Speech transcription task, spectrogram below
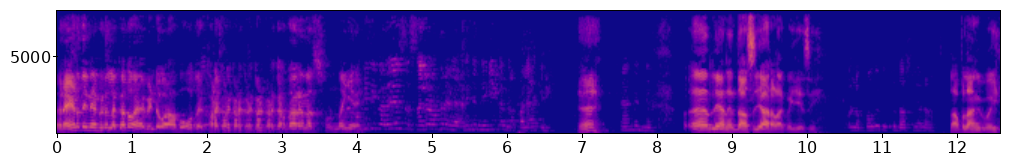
ਰਹਿਣ ਦੇ ਨੇ ਫਿਰ ਲੱਗਾ ਤਾਂ ਹੋਇਆ ਵਿੰਡੋ ਵਾਲਾ ਬਹੁਤ ਖੜ ਖੜ ਖੜ ਖੜ ਖੜ ਖੜ ਕਰਦਾ ਰਹਿੰਦਾ ਸੁਣਨਾ ਹੀ ਹੈ। ਦੀਦੀ ਕਹਿੰਦੇ ਸੱਸਾ ਲੈਣਾ ਫਿਰ ਲੈਣੀ ਦਿੰਦੇ ਕੀ ਕਰਨਾ ਆਪਾਂ ਲੈ ਕੇ? ਹੈ? ਕਹਿਣ ਦਿੰਦੇ। ਐ ਲਿਆਣੇ 10000 ਵਾਲਾ ਕੋਈ ਏਸੀ ਉਹ ਲੱਭੋਗੇ ਕਿੱਥੋਂ 10000 ਵਾਲਾ? ਲੱਭ ਲਾਂਗੇ ਕੋਈ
